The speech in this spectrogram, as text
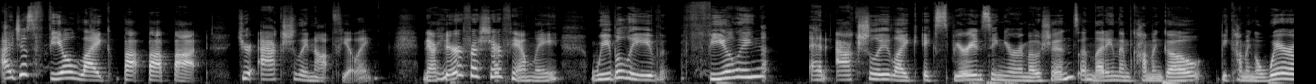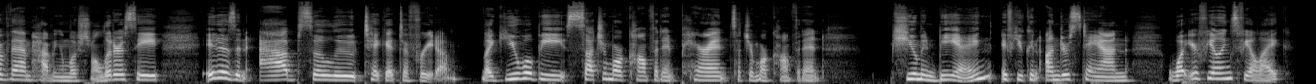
I just feel like bot, bot, bot, you're actually not feeling. Now, here at Fresh Start Family, we believe feeling and actually like experiencing your emotions and letting them come and go, becoming aware of them, having emotional literacy, it is an absolute ticket to freedom. Like you will be such a more confident parent, such a more confident human being if you can understand what your feelings feel like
